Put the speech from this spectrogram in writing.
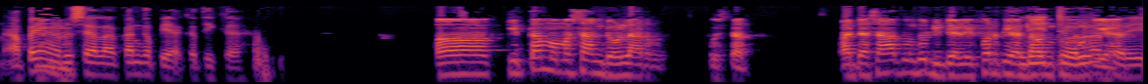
Nah, apa yang hmm. harus saya lakukan ke pihak ketiga? Uh, kita memesan dolar, Ustadz ada saat untuk di deliver tiga tahun dolar kemudian. dari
